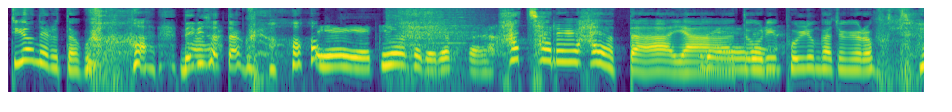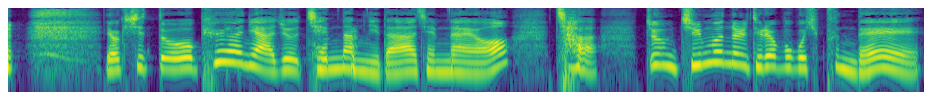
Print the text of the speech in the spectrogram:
뛰어 내렸다고요? 내리셨다고요? 아, 예, 예, 뛰어서 내렸어요. 하차를 하였다. 야, 네, 또 네. 우리 볼륨 가족 여러분들. 역시 또 표현이 아주 잼납니다. 잼나요. 자, 좀 질문을 드려보고 싶은데.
